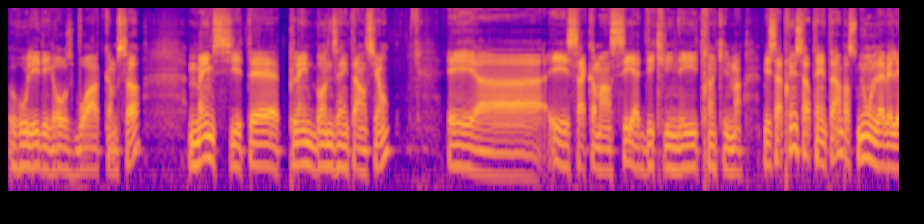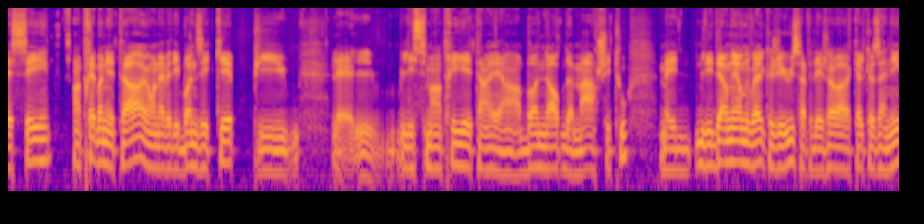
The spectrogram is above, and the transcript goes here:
rouler des grosses boîtes comme ça, même s'ils étaient plein de bonnes intentions. Et, euh, et, ça a commencé à décliner tranquillement. Mais ça a pris un certain temps parce que nous, on l'avait laissé en très bon état on avait des bonnes équipes, puis les, les cimenteries étaient en bon ordre de marche et tout. Mais les dernières nouvelles que j'ai eues, ça fait déjà quelques années,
